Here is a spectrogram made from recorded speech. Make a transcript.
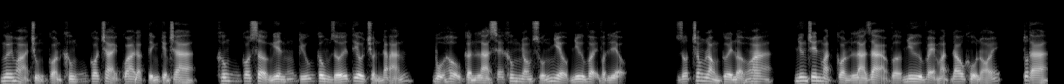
ngươi hỏa chủng còn không có trải qua đặc tính kiểm tra, không có sở nghiên cứu công giới tiêu chuẩn đáp án, bộ hậu cần là sẽ không nhóm xuống nhiều như vậy vật liệu. Rốt trong lòng cười nở hoa, nhưng trên mặt còn là giả vờ như vẻ mặt đau khổ nói, tốt ta,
